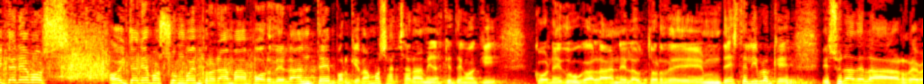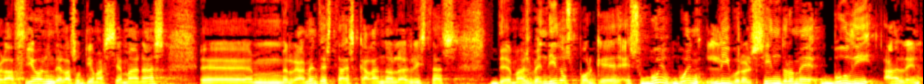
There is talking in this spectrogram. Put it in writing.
Hoy tenemos, hoy tenemos un buen programa por delante porque vamos a charlar, mira, es que tengo aquí con Edu Galán, el autor de, este libro que es una de las revelaciones de las últimas semanas. Eh, realmente está escalando en las listas de más vendidos porque es muy buen libro, el síndrome Woody Allen,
